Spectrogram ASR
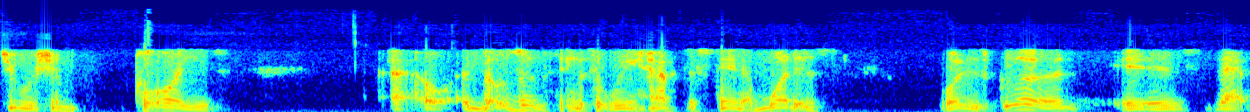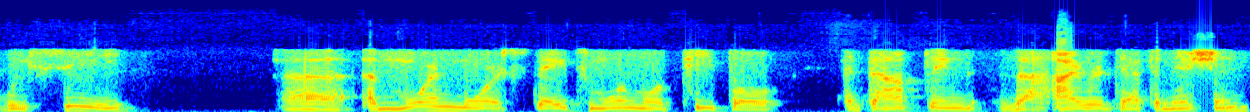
Jewish employees. Uh, those are the things that we have to stand up. What is what is good is that we see uh, more and more states, more and more people adopting the IHRA definition,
